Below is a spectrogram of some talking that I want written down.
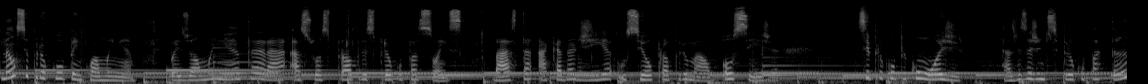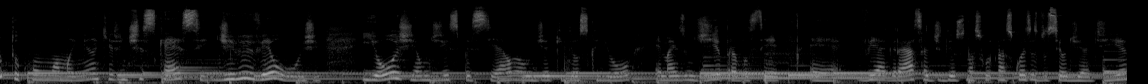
não se preocupem com o amanhã, pois o amanhã trará as suas próprias preocupações. Basta a cada dia o seu próprio mal. Ou seja, se preocupe com hoje. Às vezes a gente se preocupa tanto com o amanhã que a gente esquece de viver o hoje. E hoje é um dia especial, é um dia que Deus criou, é mais um dia para você é, ver a graça de Deus nas, nas coisas do seu dia a dia.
